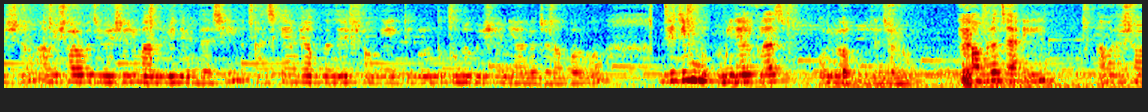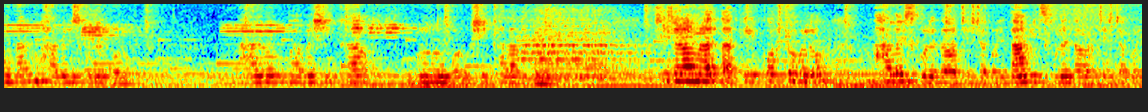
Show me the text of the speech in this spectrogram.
কৃষ্ণ আমি সর্বজীবেশ্বরী মাধবী দেবদাসী। আজকে আমি আপনাদের সঙ্গে একটি গুরুত্বপূর্ণ বিষয় নিয়ে আলোচনা করব, যেটি মিডল ক্লাস অভিভাবকদের জন্য। আমরা চাই আমাদের সন্তান ভালো স্কুলে পড়ুক, ভালোভাবে শিক্ষা গ্রহণ করুক, শিক্ষা লাভ করুক। সেজন্য আমরা তাকে কষ্ট হলেও ভালো স্কুলে দেওয়ার চেষ্টা করি, দামি স্কুলে দেওয়ার চেষ্টা করি,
